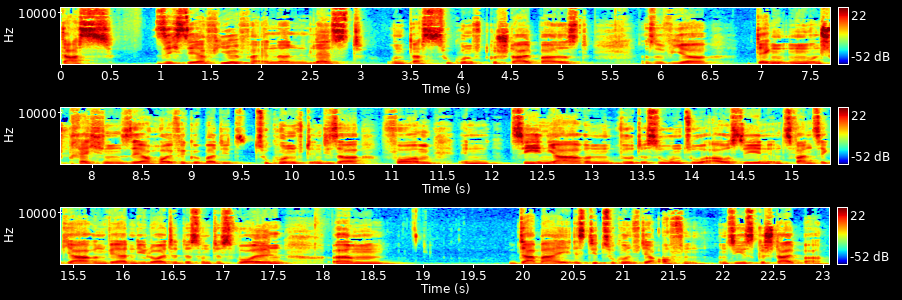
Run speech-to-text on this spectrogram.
dass sich sehr viel verändern lässt und dass Zukunft gestaltbar ist. Also wir denken und sprechen sehr häufig über die Zukunft in dieser Form. In zehn Jahren wird es so und so aussehen, in 20 Jahren werden die Leute das und das wollen. Ähm, dabei ist die Zukunft ja offen und sie ist gestaltbar.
